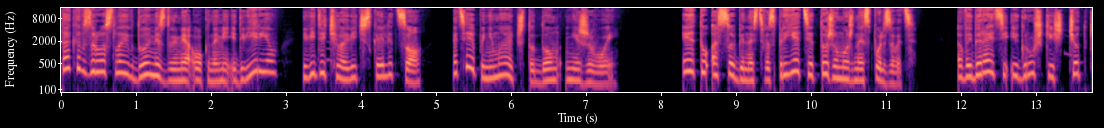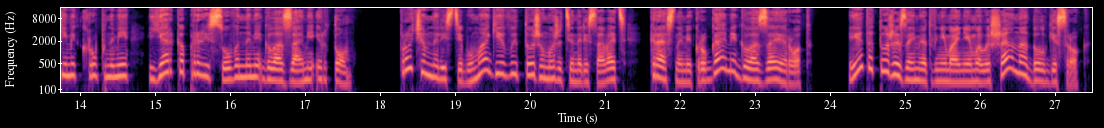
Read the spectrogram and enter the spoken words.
Так и взрослые в доме с двумя окнами и дверью — видят человеческое лицо, хотя и понимают, что дом не живой. Эту особенность восприятия тоже можно использовать. Выбирайте игрушки с четкими, крупными, ярко прорисованными глазами и ртом. Впрочем, на листе бумаги вы тоже можете нарисовать красными кругами глаза и рот. И это тоже займет внимание малыша на долгий срок.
